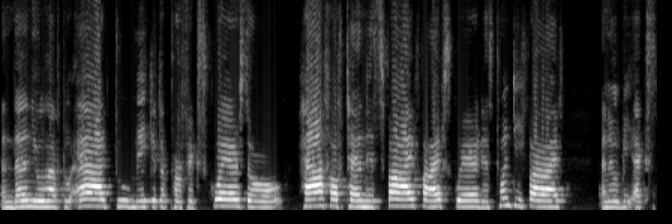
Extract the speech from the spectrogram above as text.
And then you'll have to add to make it a perfect square. So half of 10 is 5. 5 squared is 25. And it'll be x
